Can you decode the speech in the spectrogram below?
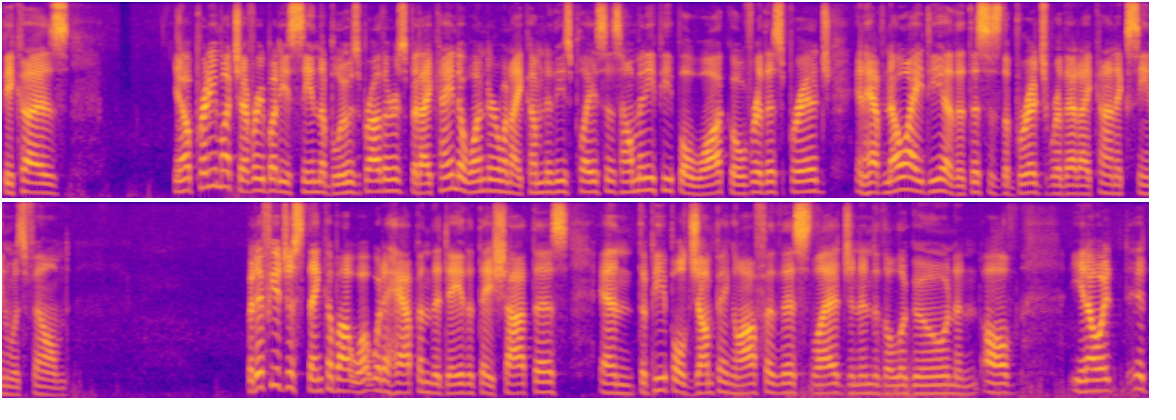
because, you know, pretty much everybody's seen the Blues Brothers, but I kind of wonder when I come to these places how many people walk over this bridge and have no idea that this is the bridge where that iconic scene was filmed. But if you just think about what would have happened the day that they shot this and the people jumping off of this ledge and into the lagoon and all you know, it it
